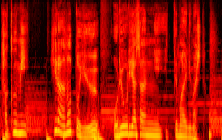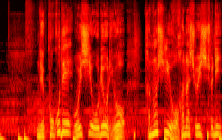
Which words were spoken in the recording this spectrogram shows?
匠平野というお料理屋さんに行ってまいりました。でここで美味しいお料理を楽しいお話を一緒に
